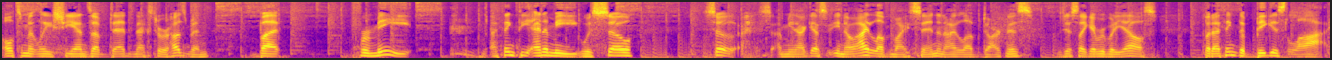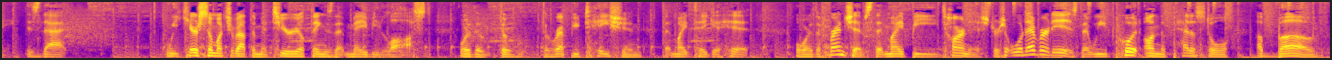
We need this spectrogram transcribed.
ultimately she ends up dead next to her husband. But for me, I think the enemy was so so I mean, I guess, you know, I love my sin and I love darkness just like everybody else, but I think the biggest lie is that we care so much about the material things that may be lost or the, the the reputation that might take a hit or the friendships that might be tarnished or whatever it is that we put on the pedestal above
